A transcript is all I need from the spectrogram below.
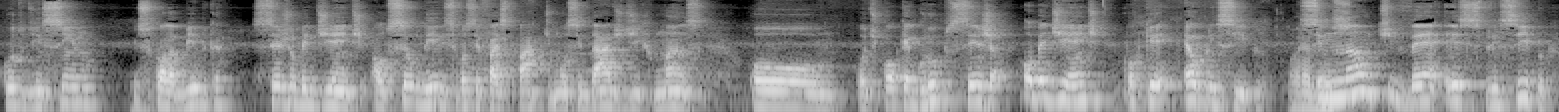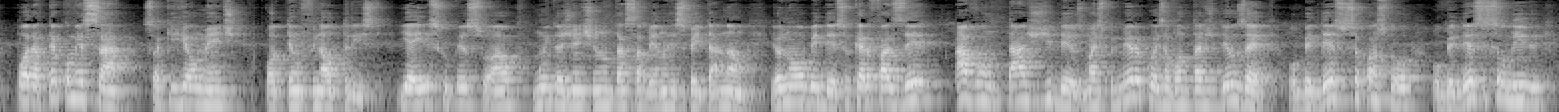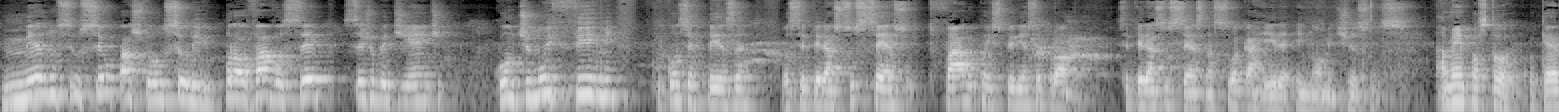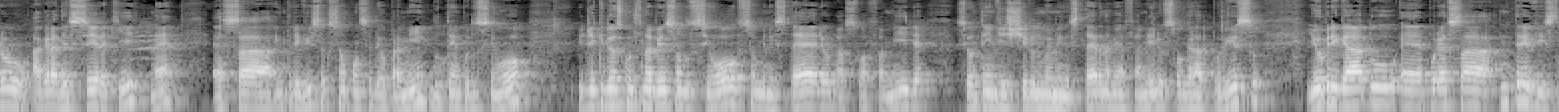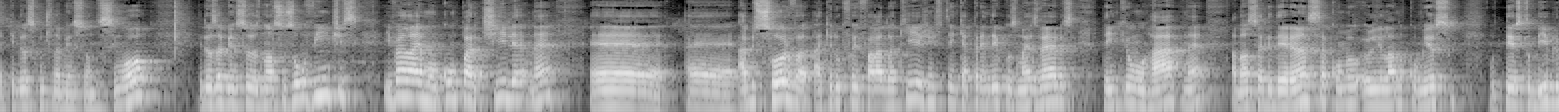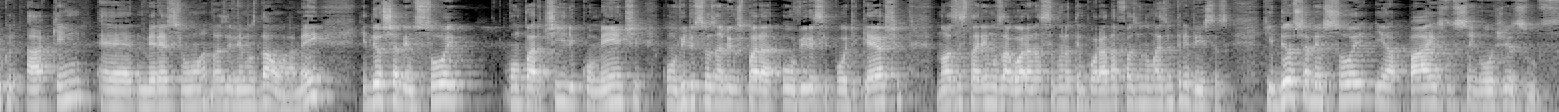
culto de ensino, escola bíblica, seja obediente ao seu líder, se você faz parte de mocidade, de irmãs ou, ou de qualquer grupo, seja obediente porque é o princípio. Se não tiver esses princípios, pode até começar, só que realmente pode ter um final triste. E é isso que o pessoal, muita gente não está sabendo respeitar. Não, eu não obedeço, eu quero fazer a vontade de Deus. Mas primeira coisa, a vontade de Deus é obedeça o seu pastor, obedeça o seu líder, mesmo se o seu pastor, o seu líder provar você, seja obediente, continue firme e com certeza você terá sucesso falo com experiência própria, você terá sucesso na sua carreira em nome de Jesus. Amém, pastor. Eu quero agradecer aqui, né, essa entrevista que o Senhor concedeu para mim, do tempo do Senhor. Pedir que Deus continue abençoando o Senhor, o seu ministério, a sua família. O Senhor tem investido no meu ministério, na minha família, eu sou grato por isso. E obrigado é, por essa entrevista. Que Deus continue abençoando o Senhor, que Deus abençoe os nossos ouvintes. E vai lá, irmão, compartilha, né? É, é, absorva aquilo que foi falado aqui. A gente tem que aprender com os mais velhos, tem que honrar né, a nossa liderança, como eu li lá no começo o texto bíblico, a quem é, merece honra, nós devemos dar honra. Amém? Que Deus te abençoe. Compartilhe, comente, convide seus amigos para ouvir esse podcast. Nós estaremos agora na segunda temporada fazendo mais entrevistas. Que Deus te abençoe e a paz do Senhor Jesus.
